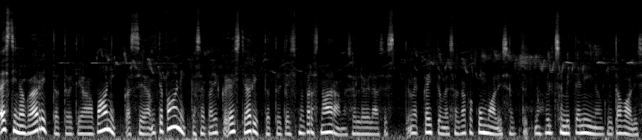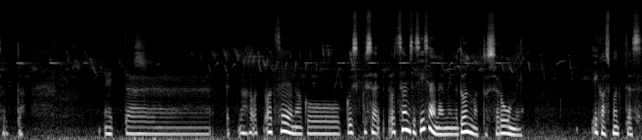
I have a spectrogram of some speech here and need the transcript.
hästi nagu ärritatud ja paanikas ja mitte paanikas, aga ikkagi hästi ärritatud ja siis me pärast naerame selle üle, sest me käitume seal väga kummaliselt, et noh, üldse mitte nii nagu tavaliselt. Et, äh, et noh, vot, vot see nagu, kus, kus see, vot see on see sisenemine tundmatusse ruumi igas mõttes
